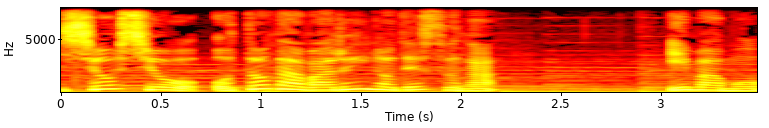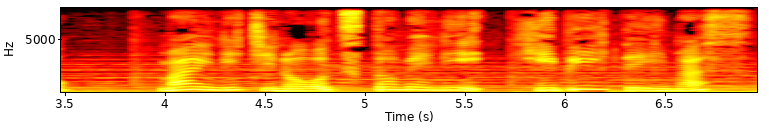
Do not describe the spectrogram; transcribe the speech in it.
少々音が悪いのですが今も毎日のお勤めに響いています。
